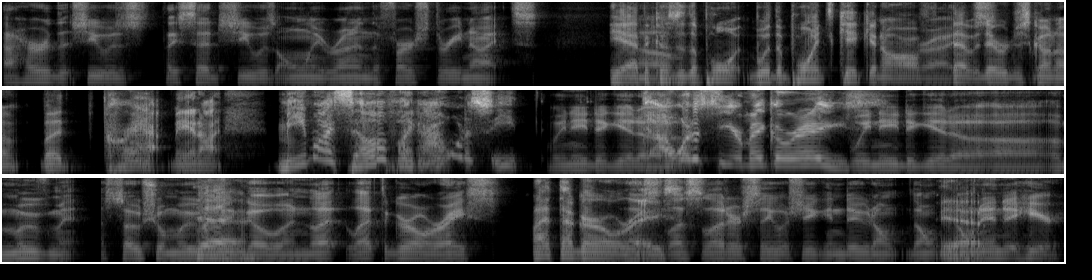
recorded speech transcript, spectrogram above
I heard that she was. They said she was only running the first three nights. Yeah, because Um, of the point with the points kicking off, right. that they were just gonna. But crap, man, I, me myself, like I want to see, We need to get a. I want to see her make a race. We need to get a a, a movement, a social movement Yeah. going. Let let the girl race. let the girl Let's, race. let's let her see what she can do. Don't don't Yeah. don't end it here.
